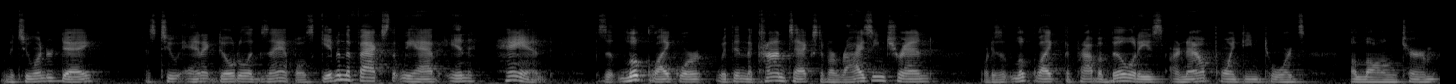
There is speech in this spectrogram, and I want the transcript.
and the 200 day as two anecdotal examples. Given the facts that we have in hand, does it look like we're within the context of a rising trend, or does it look like the probabilities are now pointing towards a long term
